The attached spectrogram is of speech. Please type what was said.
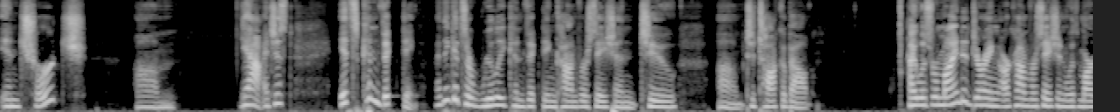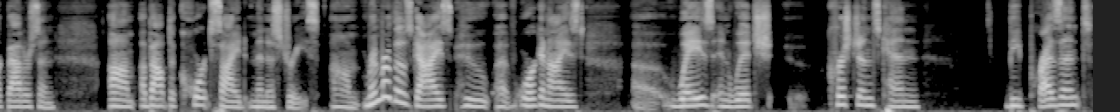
in church? Um, yeah, I just it's convicting. I think it's a really convicting conversation to um, to talk about I was reminded during our conversation with Mark Batterson um, about the courtside ministries. Um, remember those guys who have organized uh, ways in which Christians can be present,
